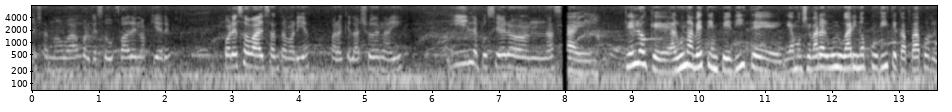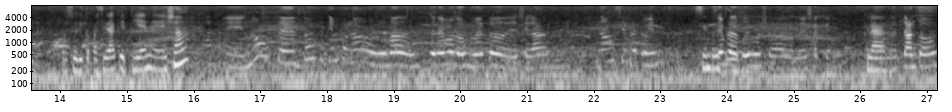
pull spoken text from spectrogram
ella no va porque su padre no quiere. Por eso va al Santa María, para que la ayuden ahí. Y le pusieron así. ¿Qué es lo que alguna vez te impediste, digamos, llevar a algún lugar y no pudiste capaz por, por su discapacidad que tiene ella? Eh, no, de todo este tiempo no, tenemos los métodos de llegar. No, siempre estuvimos. Siempre, Siempre la pudimos llevar donde ella quiere. Claro. Donde están todos.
